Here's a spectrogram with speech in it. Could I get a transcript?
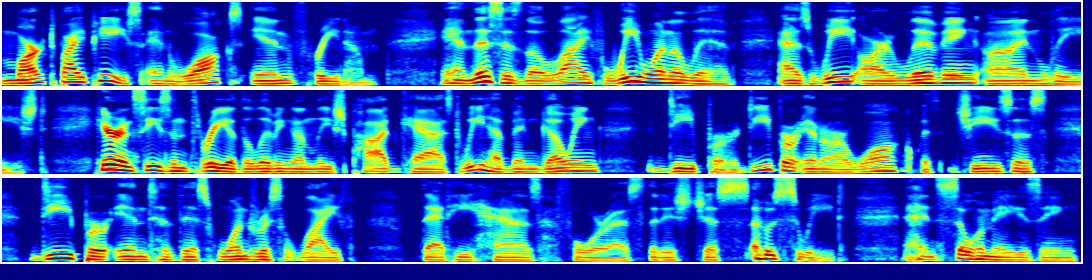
marked by peace, and walks in freedom. And this is the life we want to live as we are living unleashed. Here in season three of the Living Unleashed podcast, we have been going deeper, deeper in our walk with Jesus, deeper into this wondrous life that He has for us that is just so sweet and so amazing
